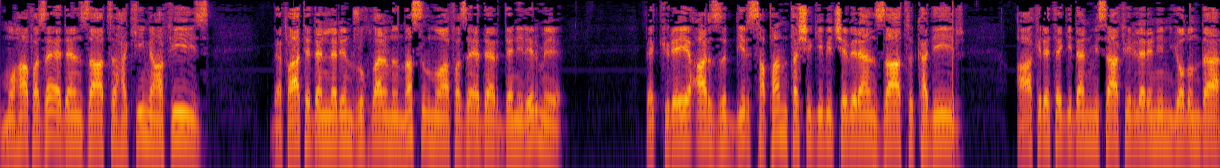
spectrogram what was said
muhafaza eden zatı Hakîm-i Hafiz vefat edenlerin ruhlarını nasıl muhafaza eder denilir mi? Ve küreyi arzı bir sapan taşı gibi çeviren zatı Kadir ahirete giden misafirlerinin yolunda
